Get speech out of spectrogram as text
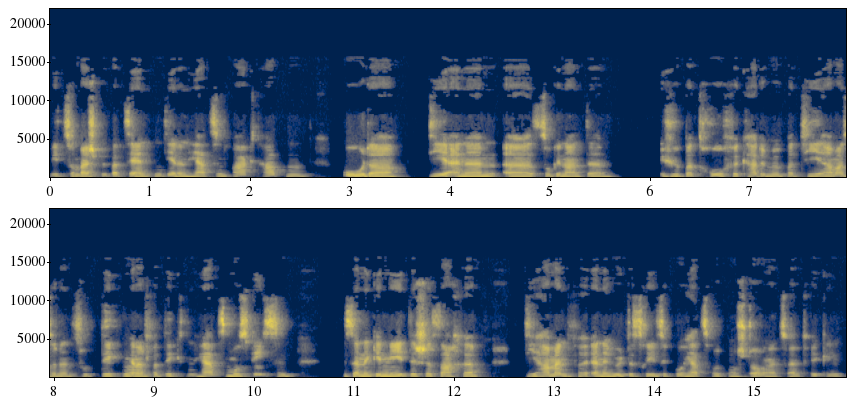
wie zum Beispiel Patienten, die einen Herzinfarkt hatten oder die eine äh, sogenannte hypertrophe Kardiomyopathie haben, also einen zu dicken, einen verdickten Herzmuskel, sind ist eine genetische Sache. Die haben ein, ein erhöhtes Risiko, Herzrhythmusstörungen zu entwickeln.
